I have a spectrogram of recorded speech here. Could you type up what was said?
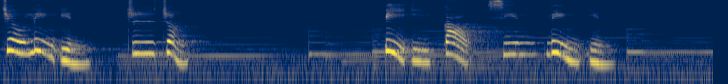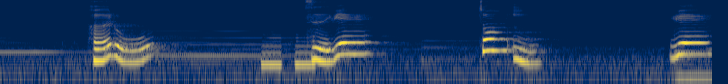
就令尹之政。”必以告新令尹，何如？子曰：“忠矣。”曰：“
